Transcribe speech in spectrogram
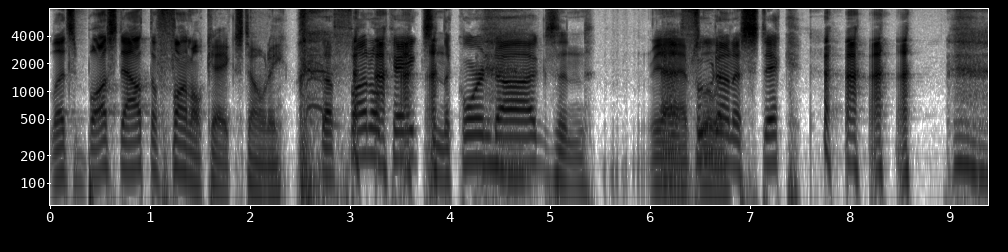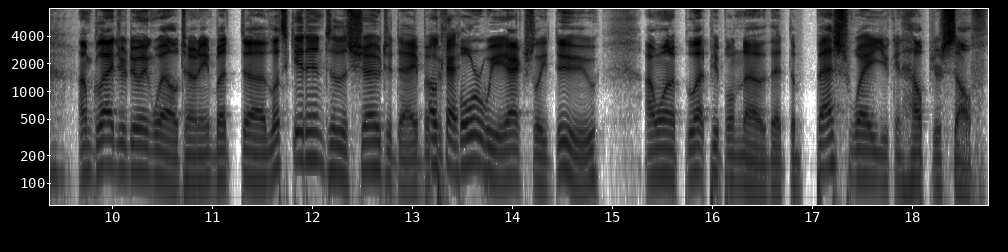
Let's bust out the funnel cakes, Tony. The funnel cakes and the corn dogs and yeah, uh, food on a stick. I'm glad you're doing well, Tony. But uh, let's get into the show today. But Okay. before we actually do, I want to let people know that the best way you can help yourself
